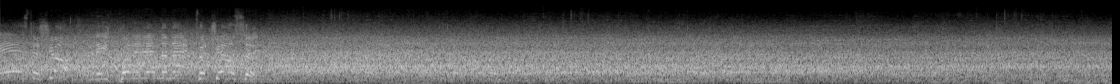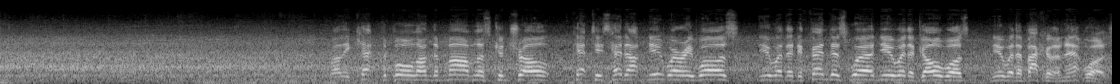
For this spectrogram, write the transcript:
Here's the shot, and he's put it in the net for Chelsea. Well, he kept the ball under marvellous control, kept his head up, knew where he was, knew where the defenders were, knew where the goal was, knew where the back of the net was.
